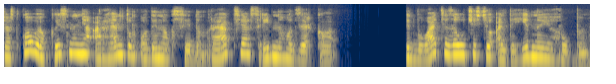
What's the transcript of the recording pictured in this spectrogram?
Часткове окиснення аргентом 1 оксидом. Реакція срібного дзеркала. Відбувається за участю альдегідної групи.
